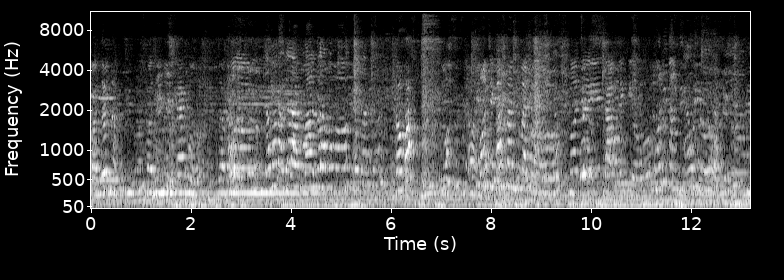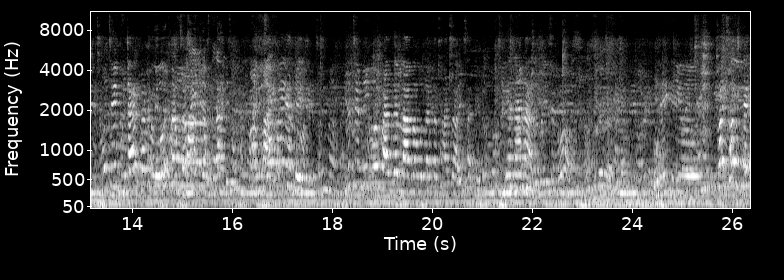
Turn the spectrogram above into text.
भन्दैन न भनिदिनु कहाँको हो दवा म चाहिँ काठमाडौँबाट हो म चाहिँ दाङदेखि हो म चाहिँ भुटानबाट हो थाहा छ छौँ न। यो चाहिँ मिगो पाँचजना लामा उसलाई त थाहा छ है साथीहरू। यहाँ नानाहरू रहेछ हो। थ्याङ्क यू खै सब्सक्राइब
